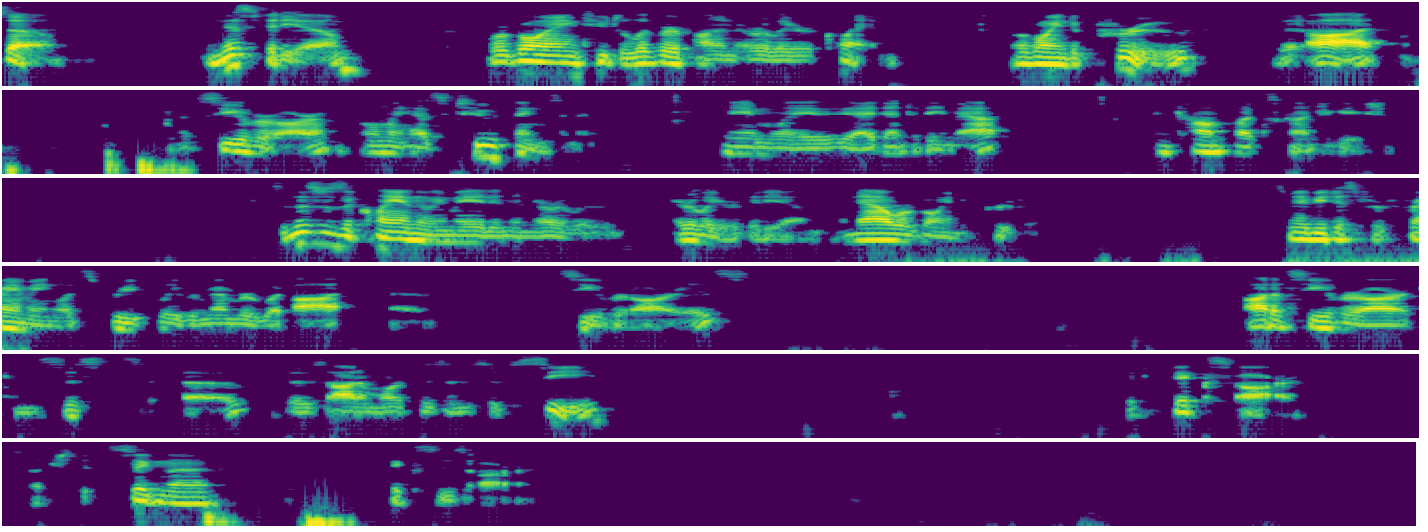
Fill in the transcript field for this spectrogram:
So, in this video, we're going to deliver upon an earlier claim. We're going to prove that Aut of C over R only has two things in it, namely the identity map and complex conjugation. So this was a claim that we made in an earlier, earlier video, and now we're going to prove it. So maybe just for framing, let's briefly remember what Aut of C over R is. Of C over R consists of those automorphisms of C that fix R, such that sigma fixes R.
